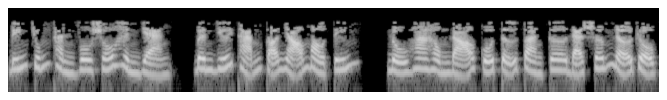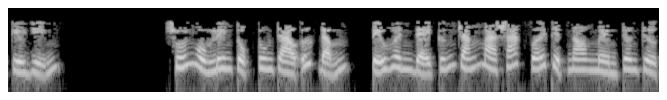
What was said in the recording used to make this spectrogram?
biến chúng thành vô số hình dạng, bên dưới thảm cỏ nhỏ màu tím, nụ hoa hồng đỏ của tử toàn cơ đã sớm nở rộ kiều diễm. Suối nguồn liên tục tuôn trào ướt đẫm, tiểu huynh đệ cứng rắn ma sát với thịt non mềm trơn trượt,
